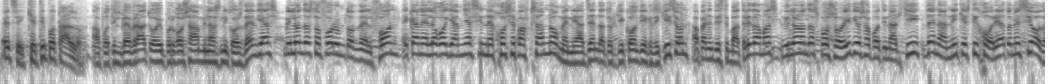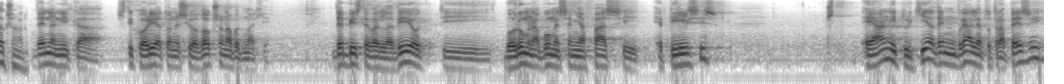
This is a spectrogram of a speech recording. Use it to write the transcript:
έτσι, και τίποτα άλλο. Από την πλευρά του, ο Υπουργός Άμυνας Νίκος Δένδιας, μιλώντας στο Φόρουμ των Δελφών, έκανε λόγο για μια συνεχώς επαυξανόμενη ατζέντα τουρκικών διεκδικήσεων απέναντι στην πατρίδα μας, δηλώνοντας πως ο ίδιος από την αρχή δεν ανήκε στη χωρία των αισιόδοξων. Δεν ανήκα στη χωρία των αισιοδόξων από την αρχή. Δεν πίστευα δηλαδή ότι μπορούμε να μπούμε σε μια φάση επίλυσης εάν η Τουρκία δεν βγάλει από το τραπέζι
